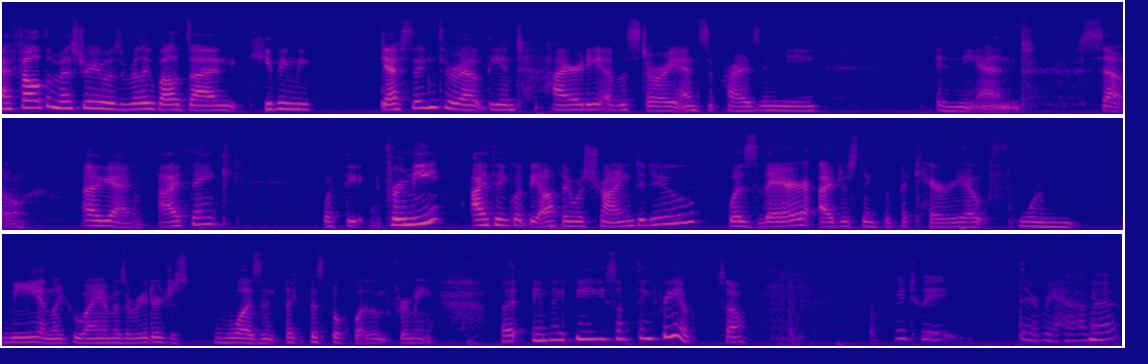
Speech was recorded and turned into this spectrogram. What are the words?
I felt the mystery was really well done, keeping me guessing throughout the entirety of the story and surprising me in the end. So, again, I think what the for me, I think what the author was trying to do was there. I just think that the carry out for me and like who I am as a reader just wasn't like this book wasn't for me. But it might be something for you. So, Retweet. There we have it.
